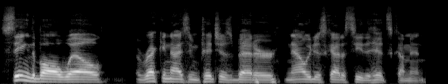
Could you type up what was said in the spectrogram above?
seeing the ball well, recognizing pitches better. Now we just got to see the hits come in.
